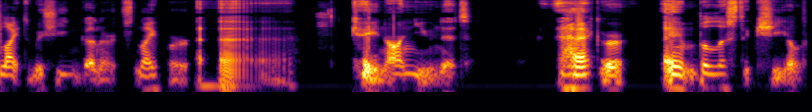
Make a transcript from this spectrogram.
light machine gunner, sniper, uh, K9 unit, hacker, and ballistic shield.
